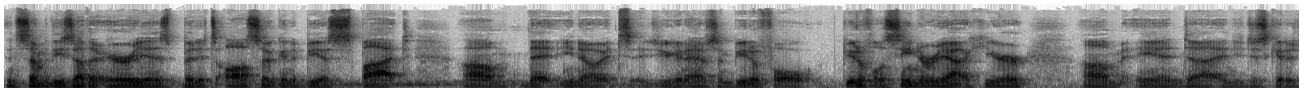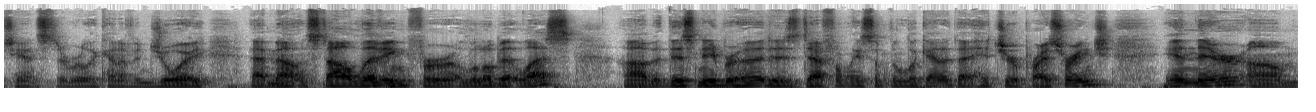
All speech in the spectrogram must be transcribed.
than some of these other areas, but it's also going to be a spot um, that you know it's you're going to have some beautiful beautiful scenery out here. Um, and uh, and you just get a chance to really kind of enjoy that mountain style living for a little bit less. Uh, but this neighborhood is definitely something to look at it that hits your price range in there. Um,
